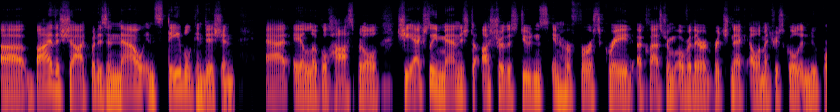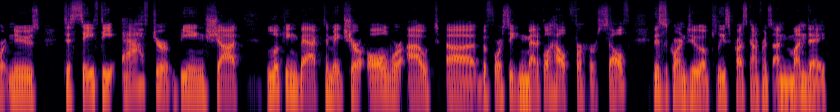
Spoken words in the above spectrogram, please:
uh, by the shot, but is now in stable condition at a local hospital. She actually managed to usher the students in her first grade classroom over there at Rich Neck Elementary School in Newport News to safety after being shot looking back to make sure all were out uh, before seeking medical help for herself. This is according to a police press conference on Monday.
